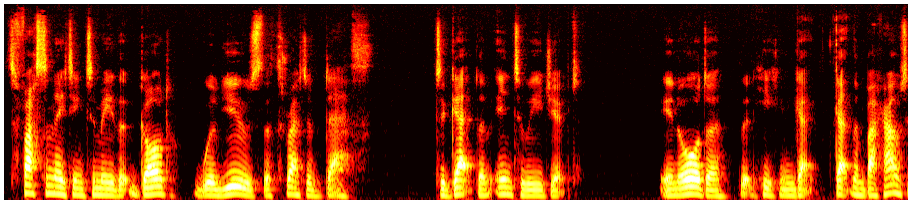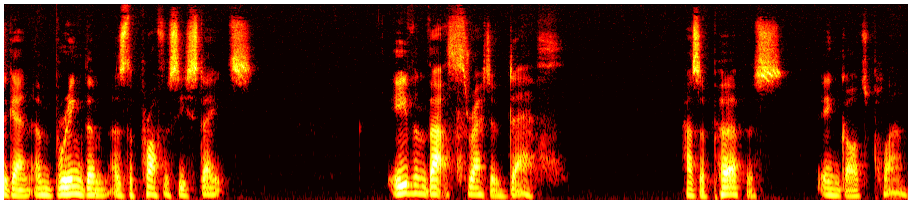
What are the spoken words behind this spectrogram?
It's fascinating to me that God will use the threat of death to get them into Egypt in order that he can get, get them back out again and bring them as the prophecy states. Even that threat of death has a purpose in God's plan.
